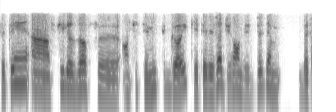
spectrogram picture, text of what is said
C'était un philosophe antisémite goy qui était déjà du genre du deuxième Beth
